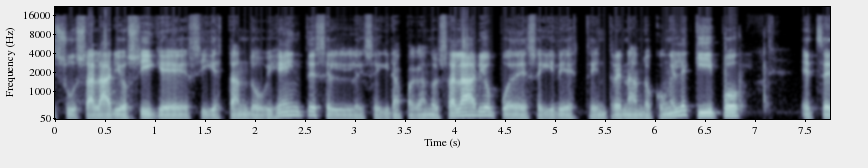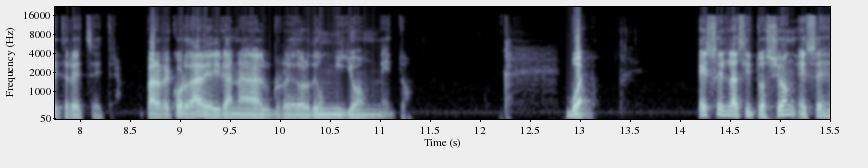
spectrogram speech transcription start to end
su salario sigue, sigue estando vigente, se le seguirá pagando el salario, puede seguir este, entrenando con el equipo, etcétera, etcétera. Para recordar, él gana alrededor de un millón neto. Bueno, esa es la situación, ese es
